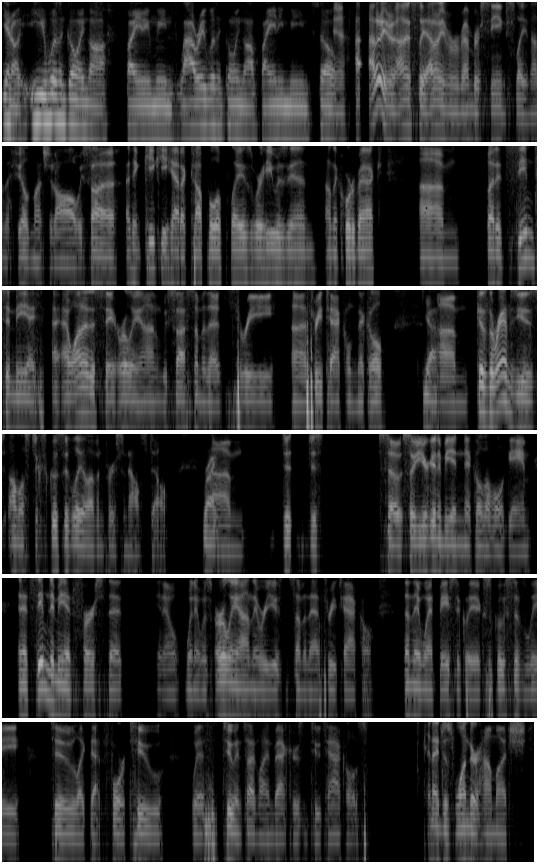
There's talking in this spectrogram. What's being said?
you know, he wasn't going off by any means. Lowry wasn't going off by any means. So yeah, I, I, don't even honestly, I don't even remember seeing Slaton on the field much at all. We saw, I think Kiki had a couple of plays where he was in on the quarterback. Um, but it seemed to me, I, I wanted to say early on, we saw some of that three, uh, three tackle nickel. Yeah. Um, because the Rams use almost exclusively 11 personnel still. Right. Um, just so so you're going to be in nickel the whole game. And it seemed to me at first that you know when it was early on they were using some of that three tackle. Then they went basically exclusively to like that four two with two inside linebackers and two tackles. And I just wonder how much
